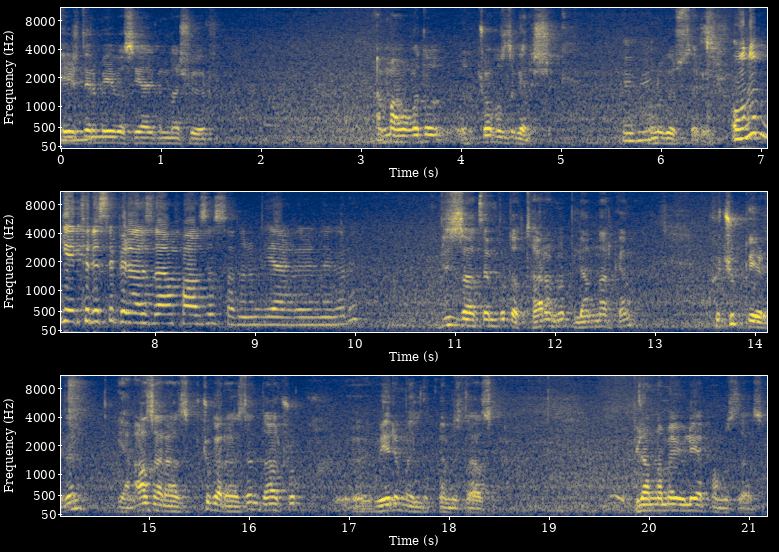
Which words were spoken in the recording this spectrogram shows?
Ejder meyvesi yaygınlaşıyor. Ama avokado çok hızlı gelişecek. Onu gösteriyor. Onun getirisi biraz daha fazla sanırım diğerlerine göre. Biz zaten burada tarımı planlarken küçük yerden yani az arazi, küçük araziden daha çok e, verim elde etmemiz lazım. Planlamayı öyle yapmamız lazım.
